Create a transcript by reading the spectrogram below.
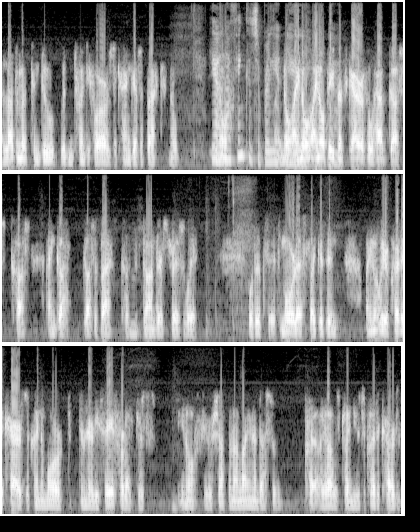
a lot of them can do it within 24 hours, they can get it back. No, yeah, you know, I think it's a brilliant. I know, I know, I know people yeah. in Scariff who have got cut and got got it back because mm-hmm. it's gone there straight away. But it's it's more or less like as in, I know your credit cards are kind of more they're nearly safer. Like there's, you know, if you're shopping online and that's, I always try and use the credit card.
